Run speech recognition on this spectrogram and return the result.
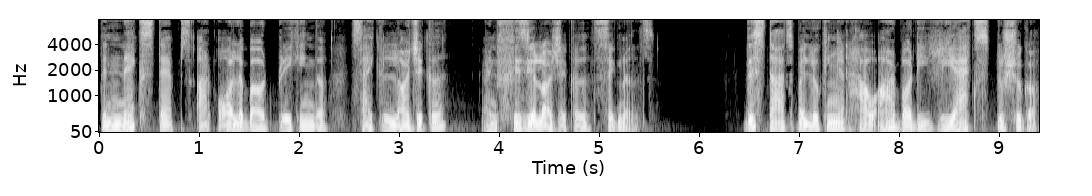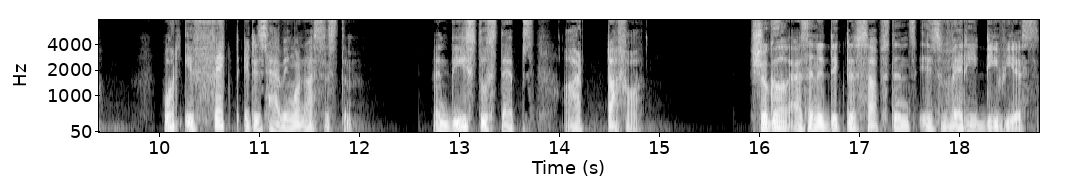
the next steps are all about breaking the psychological and physiological signals. This starts by looking at how our body reacts to sugar, what effect it is having on our system. And these two steps are tougher. Sugar as an addictive substance is very devious.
